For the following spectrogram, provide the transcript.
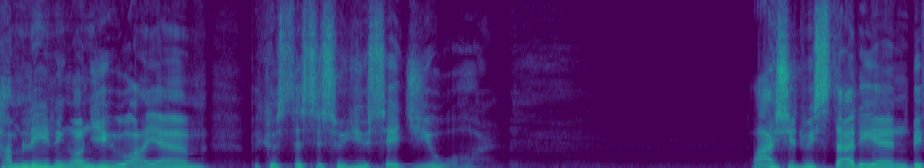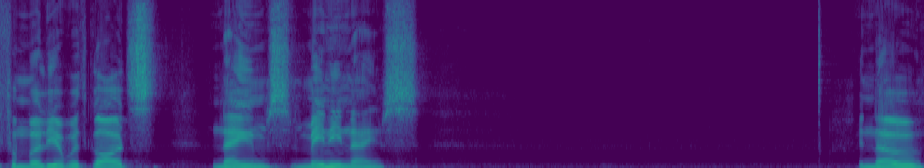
I'm leaning on you, I am, because this is who you said you are. Why should we study and be familiar with God's names, many names? We know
